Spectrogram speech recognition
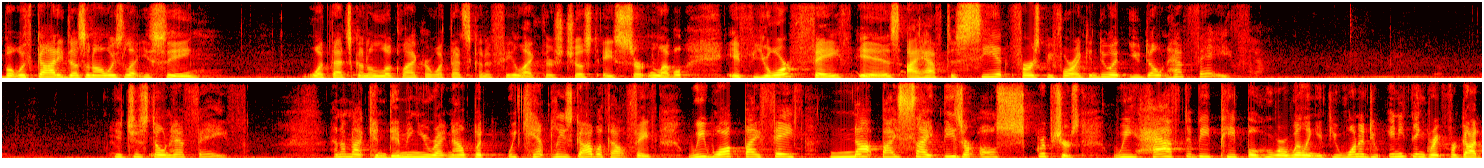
But with God, He doesn't always let you see what that's going to look like or what that's going to feel like. There's just a certain level. If your faith is, I have to see it first before I can do it, you don't have faith. You just don't have faith. And I'm not condemning you right now, but we can't please God without faith. We walk by faith, not by sight. These are all scriptures. We have to be people who are willing. If you want to do anything great for God,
